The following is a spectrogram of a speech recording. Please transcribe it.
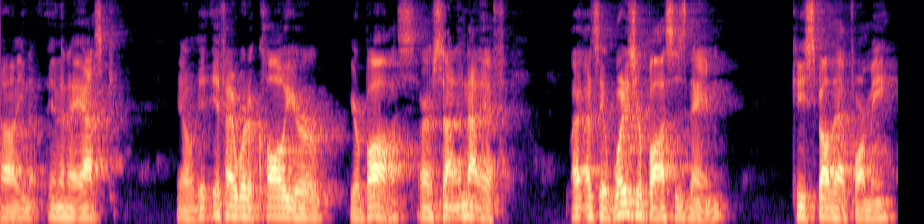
uh, you know, and then I ask, you know, if I were to call your your boss, or not, not if, I'd say, what is your boss's name? Can you spell that for me?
